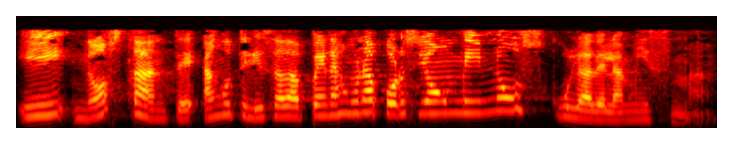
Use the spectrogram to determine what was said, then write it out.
y no obstante han utilizado apenas una porción minúscula de la misma.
